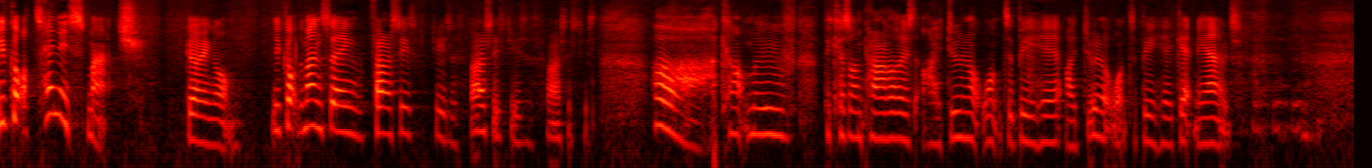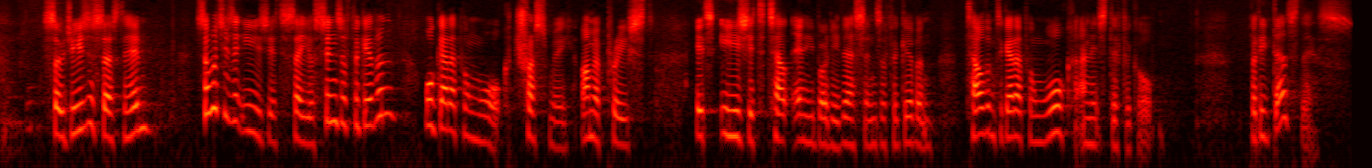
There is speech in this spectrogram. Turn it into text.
you've got a tennis match going on. You've got the man saying, Pharisees, Jesus, Pharisees, Jesus, Pharisees, Jesus. Oh, I can't move because I'm paralyzed. I do not want to be here. I do not want to be here. Get me out. so Jesus says to him, so, which is it easier to say, Your sins are forgiven, or get up and walk? Trust me, I'm a priest. It's easier to tell anybody their sins are forgiven. Tell them to get up and walk, and it's difficult. But he does this.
